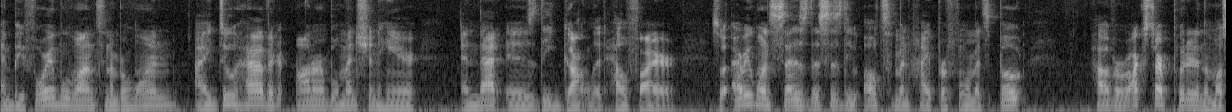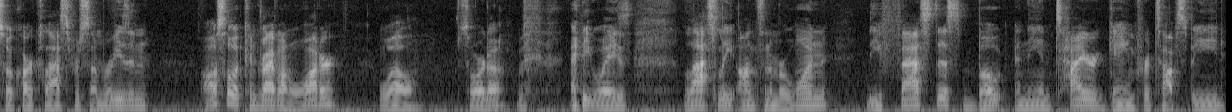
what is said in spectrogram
And before we move on to number one, I do have an honorable mention here. and that is the Gauntlet Hellfire. So everyone says this is the ultimate high performance boat. However, Rockstar put it in the muscle car class for some reason. Also, it can drive on water. Well, sorta. Anyways, lastly, on to number one, the fastest boat in the entire game for top speed.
